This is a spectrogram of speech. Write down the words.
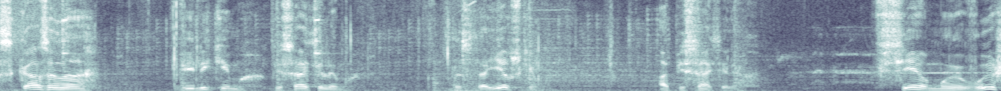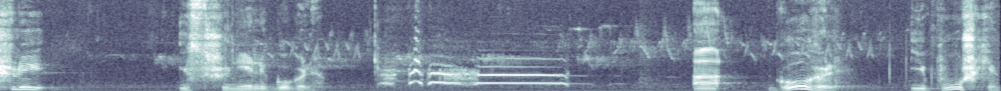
Сказано великим писателем Достоевским о писателях. Все мы вышли из шинели Гоголя. А Гоголь и Пушкин,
